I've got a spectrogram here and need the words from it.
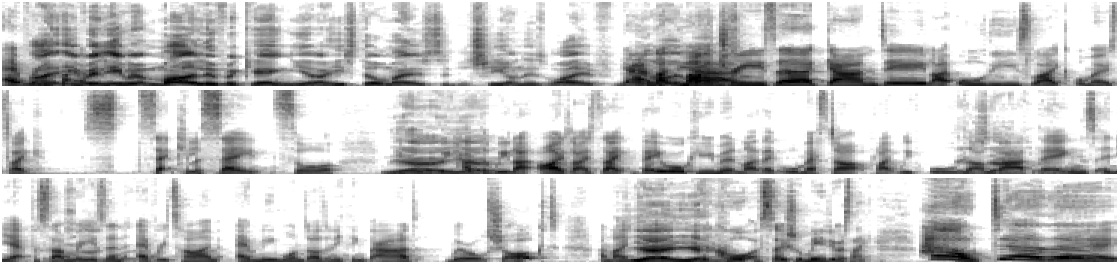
every like even even Martin Luther King, you know, he still managed to cheat on his wife. Yeah, like Mother? Teresa, Gandhi, like all these like almost like secular saints or people Yeah, that we had yeah. that we like idolized. Like they were all human, like they've all messed up, like we've all done bad things, and yet for some reason, every time anyone does anything bad, we're all shocked, and like Yeah, yeah. the court of social media is like, how dare they?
